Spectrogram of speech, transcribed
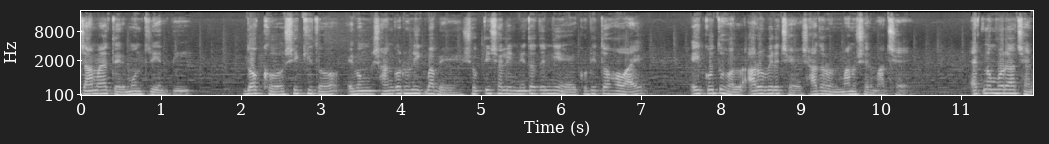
জামায়াতের মন্ত্রী এমপি। দক্ষ, শিক্ষিত এবং সাংগঠনিকভাবে শক্তিশালী নেতাদের নিয়ে গঠিত হওয়ায় এই কৌতূহল আরও বেড়েছে সাধারণ মানুষের মাঝে। এক নম্বরে আছেন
